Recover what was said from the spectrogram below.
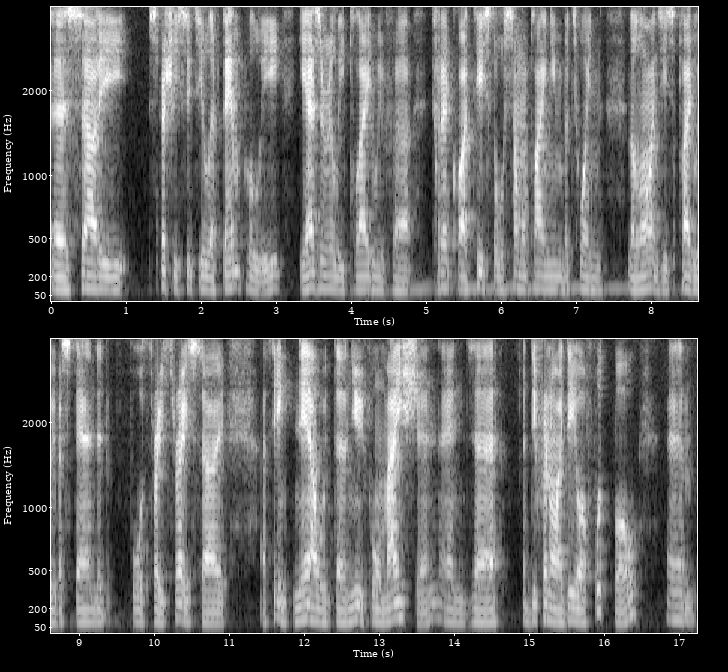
uh, Sarri, especially since he left Empoli, he hasn't really played with uh, trequartista or someone playing in between the lines. He's played with a standard four three three. So I think now with the new formation and uh, a different idea of football, um,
